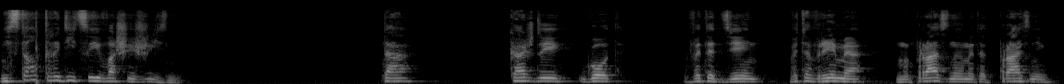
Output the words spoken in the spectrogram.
не стал традицией вашей жизни. Да, каждый год в этот день, в это время мы празднуем этот праздник –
